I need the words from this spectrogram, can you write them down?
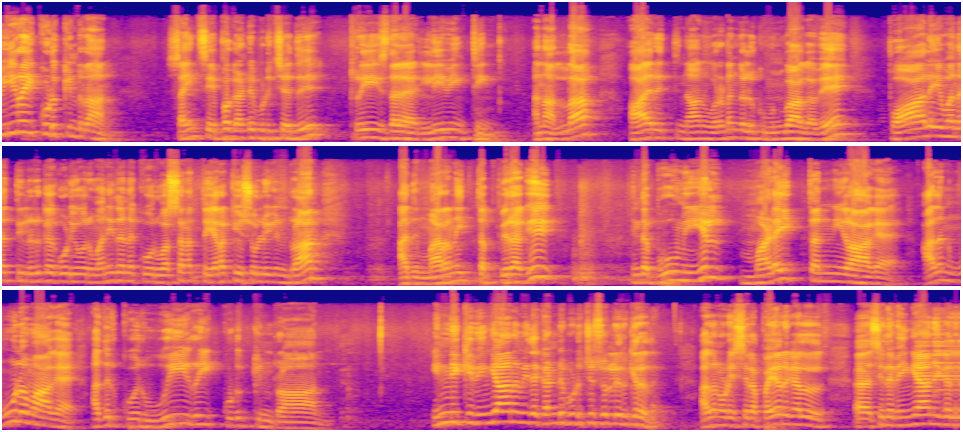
உயிரை கொடுக்கின்றான். சயின்ஸ் எப்போ கண்டுபிடிச்சது? Tree is the living thing ஆனால் அல்லாஹ் ஆயிரத்தி நானூறு வருடங்களுக்கு முன்பாகவே பாலைவனத்தில் இருக்கக்கூடிய ஒரு மனிதனுக்கு ஒரு வசனத்தை இறக்கி சொல்லுகின்றான். அது மரணித்த பிறகு இந்த பூமியில் மழை தண்ணீராக அதன் மூலமாக அதற்கு ஒரு உயிரை கொடுக்கின்றான். இன்னைக்கு விஞ்ஞானம் இதை கண்டுபிடிச்சு சொல்லியிருக்கிறது. அதனுடைய சில பெயர்கள் சில விஞ்ஞானிகள்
